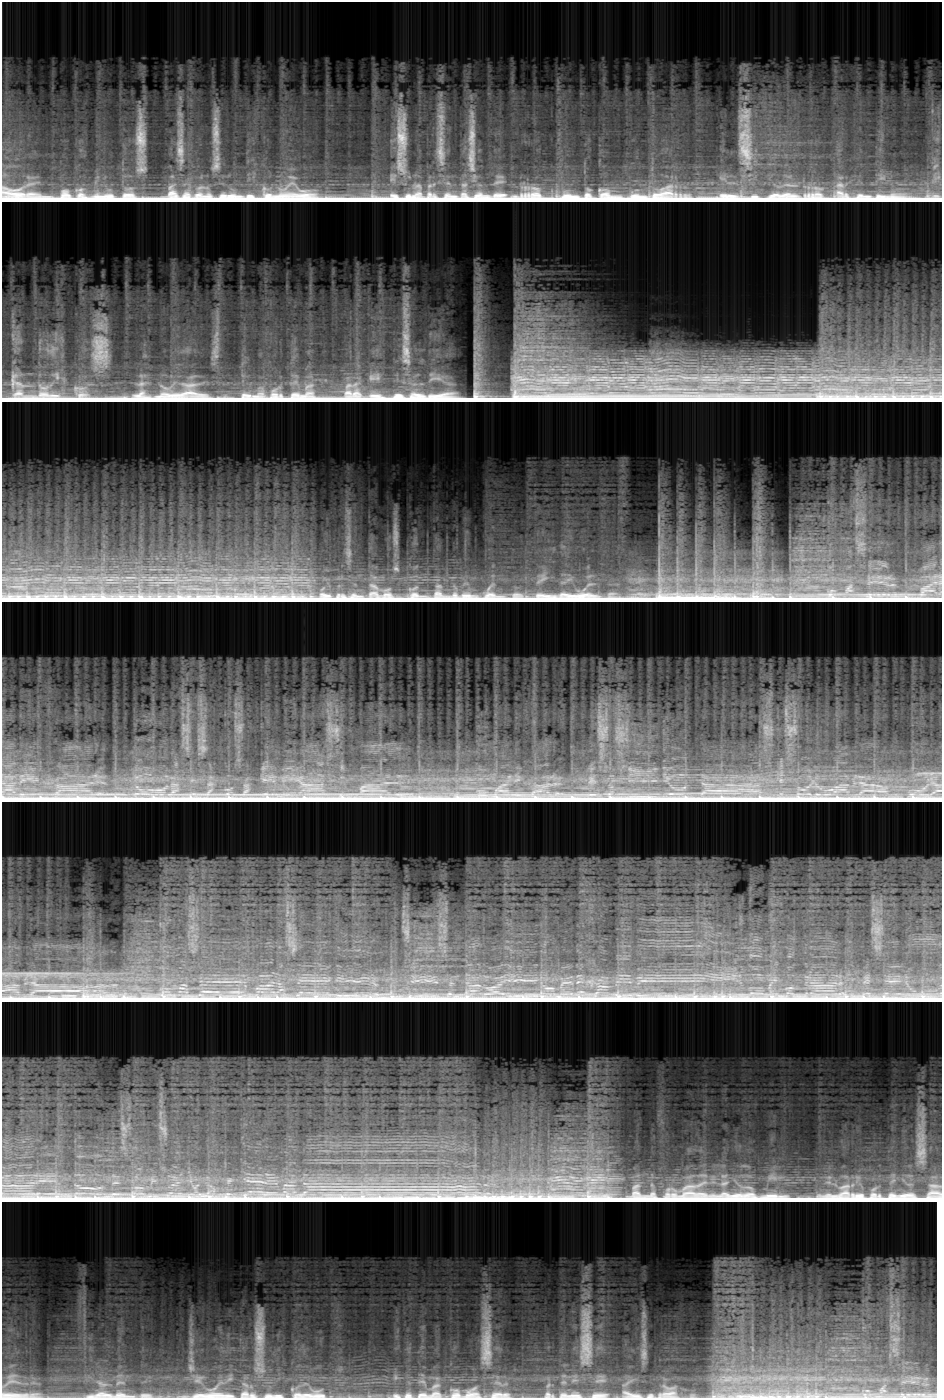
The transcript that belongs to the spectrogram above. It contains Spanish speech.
Ahora, en pocos minutos, vas a conocer un disco nuevo. Es una presentación de rock.com.ar, el sitio del rock argentino. Picando discos. Las novedades, tema por tema, para que estés al día. Hoy presentamos Contándome un cuento de ida y vuelta. ¿Cómo hacer para esas cosas que me hacen mal? ¿Cómo alejar esos idiotas que solo hablan por hablar? ¿Cómo hacer para seguir si sentado ahí no me dejan vivir? ¿Cómo encontrar ese lugar en donde son mis sueños los que quieren mandar? Banda formada en el año 2000 en el barrio porteño de Saavedra. Finalmente llegó a editar su disco debut. Este tema, ¿Cómo hacer?, pertenece a ese trabajo. ¿Cómo hacer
